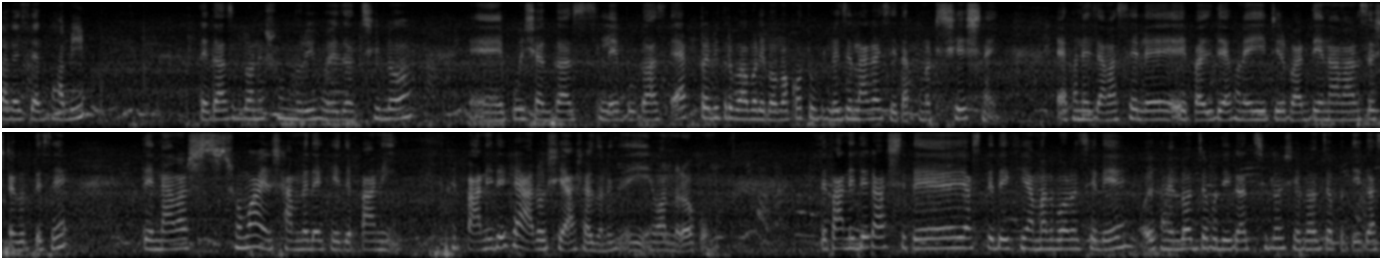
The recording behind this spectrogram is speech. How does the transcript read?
লাগাইছে এক ভাবি। তো গাছগুলো অনেক সুন্দরই হয়ে যাচ্ছিল। পুঁই শাক গাছ, লেবু গাছ, একটার ভিতরে বাবারে বাবা, কতগুলো যে লাগাইছে, তার কোনো শেষ নাই। এখন এই যে আমার ছেলে এই পাশ দিয়ে এখন এই ইটের পাড় দিয়ে নামার চেষ্টা করতেছে। তো নামার সময় সামনে দেখে যে পানি। পানি দেখে আরও সে আসার জন্য এই অন্যরকম। তো পানি দেখে আসতে আসতে দেখি আমার বড় ছেলে ওইখানে লজ্জাপতি গাছ ছিল, সে লজ্জাপতি গাছ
